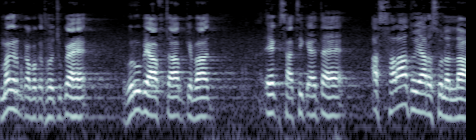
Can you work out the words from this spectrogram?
مغرب کا وقت ہو چکا ہے، غروب آفتاب کے بعد ایک ساتھی کہتا ہے اصلا تو یا رسول اللہ۔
